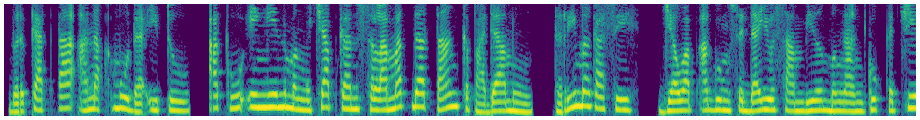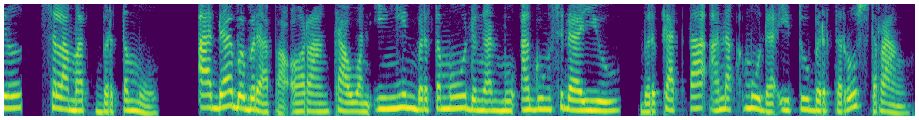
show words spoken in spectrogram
berkata anak muda itu, aku ingin mengucapkan selamat datang kepadamu, terima kasih, jawab Agung Sedayu sambil mengangguk kecil, selamat bertemu. Ada beberapa orang kawan ingin bertemu denganmu Agung Sedayu, berkata anak muda itu berterus terang.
